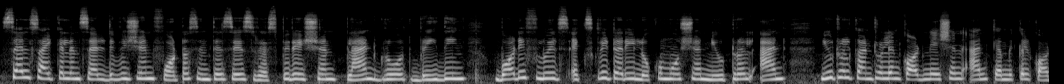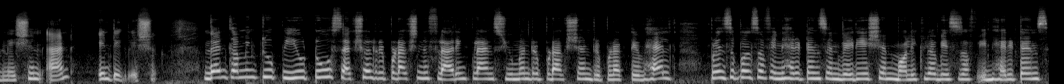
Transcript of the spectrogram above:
cell cycle and cell division, photosynthesis, respiration, plant growth, breathing, body fluids, excretory, locomotion, neutral and neural control and coordination and chemical coordination and integration. Then coming to PU2, sexual reproduction in flowering plants, human reproduction, reproductive health, principles of inheritance and variation, molecular basis of inheritance,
